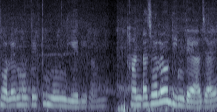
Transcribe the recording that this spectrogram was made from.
জলের মধ্যে একটু নুন দিয়ে দিলাম। ঠান্ডা জলেও ডিম দেওয়া যায়।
